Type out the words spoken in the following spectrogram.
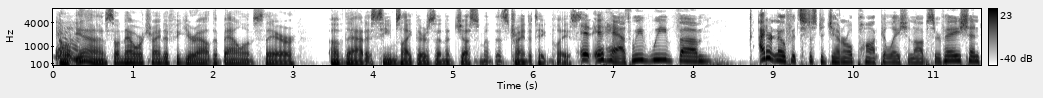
Yeah. Oh, yeah. And so now we're trying to figure out the balance there of that. It seems like there's an adjustment that's trying to take place. It it has. We've we've um I don't know if it's just a general population observation,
